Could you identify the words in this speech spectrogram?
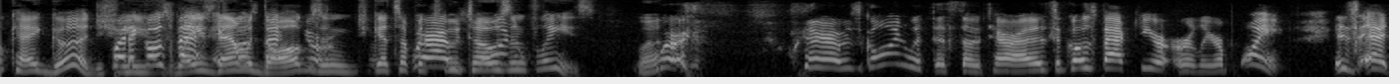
okay, good. She But it goes back- lays down with dogs your- and she gets up with two toes going- and flees. What? Where, where I was going with this, though, Tara, is it goes back to your earlier point. Is that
